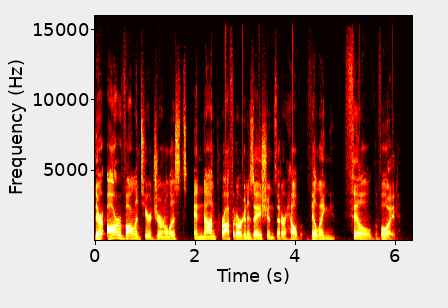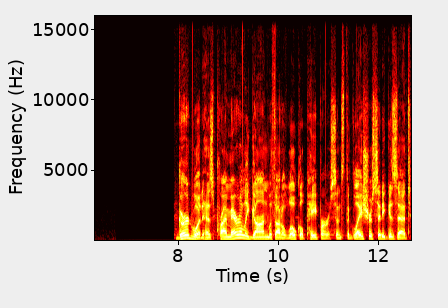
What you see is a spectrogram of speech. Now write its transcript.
there are volunteer journalists and nonprofit organizations that are helping filling fill the void. Girdwood has primarily gone without a local paper since the Glacier City Gazette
